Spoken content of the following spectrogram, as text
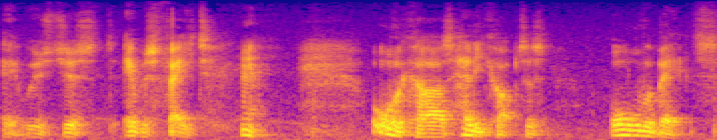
it was just it was fate. All the cars helicopters all the bits.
